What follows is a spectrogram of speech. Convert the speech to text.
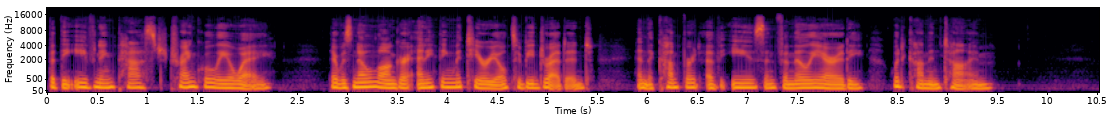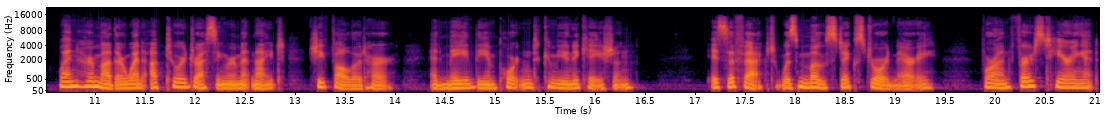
but the evening passed tranquilly away. There was no longer anything material to be dreaded, and the comfort of ease and familiarity would come in time. When her mother went up to her dressing room at night, she followed her and made the important communication. Its effect was most extraordinary, for on first hearing it,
